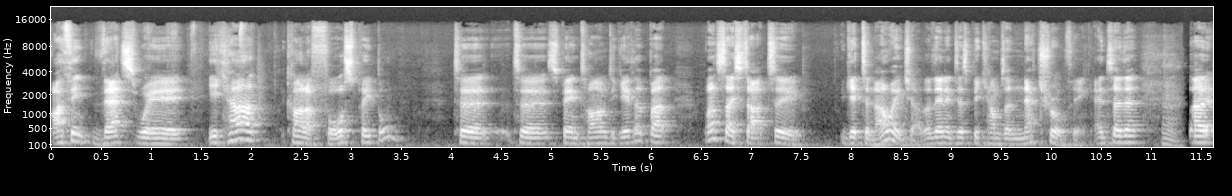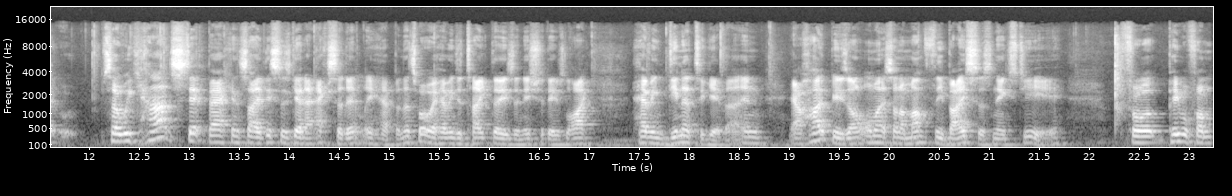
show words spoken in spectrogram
I think that's where you can't kind of force people to to spend time together, but once they start to get to know each other, then it just becomes a natural thing. And so that hmm. so, so we can't step back and say this is going to accidentally happen. That's why we're having to take these initiatives like having dinner together. And our hope is on almost on a monthly basis next year for people from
